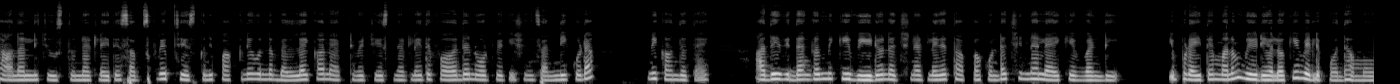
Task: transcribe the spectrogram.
ఛానల్ని చూస్తున్నట్లయితే సబ్స్క్రైబ్ చేసుకుని పక్కనే ఉన్న బెల్ ఐకాన్ యాక్టివేట్ చేసినట్లయితే ఫర్దర్ నోటిఫికేషన్స్ అన్నీ కూడా మీకు అందుతాయి. అదేవిధంగా మీకు ఈ వీడియో నచ్చినట్లయితే తప్పకుండా చిన్న లైక్ ఇవ్వండి. ఇప్పుడైతే మనం వీడియోలోకి వెళ్ళిపోదాము.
